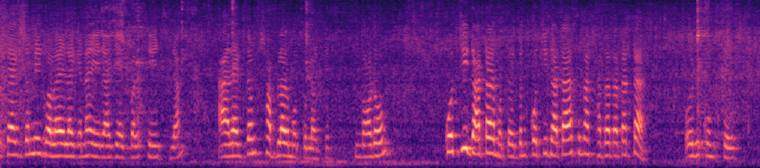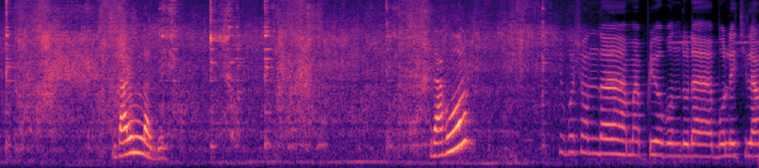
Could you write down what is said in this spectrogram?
এটা একদমই গলায় লাগে না, এর আগে একবার খেয়েছিলাম। আর একদম শাপলার মতো লাগে, নরম। কচি ডাটার মতো, একদম কচি ডাটা আছে না, সাদা ডাটাটা? ওইরকম টেস্ট দারুণ লাগে। রাহুল? শুভ সন্ধ্যা, আমার প্রিয় বন্ধুরা। বলেছিলাম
